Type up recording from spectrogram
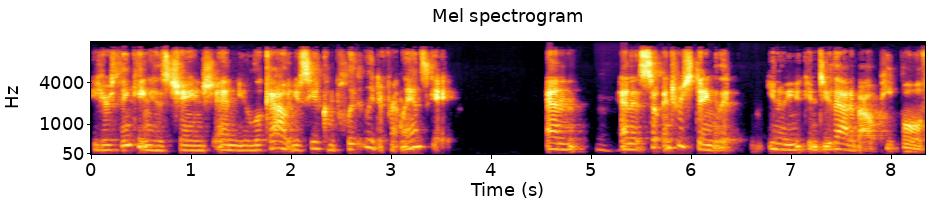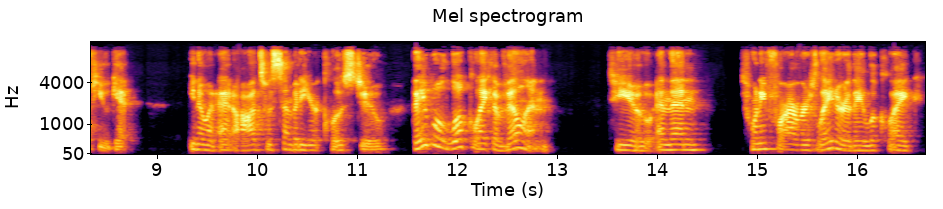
Your thinking has changed and you look out you see a completely different landscape. And mm-hmm. and it's so interesting that you know you can do that about people. If you get you know at, at odds with somebody you're close to they will look like a villain to you. And then 24 hours later they look like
